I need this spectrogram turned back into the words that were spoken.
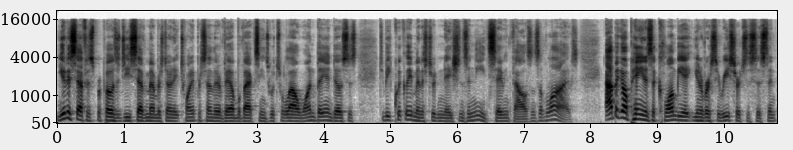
UNICEF has proposed that G7 members donate 20% of their available vaccines, which will allow 1 billion doses to be quickly administered to nations in need, saving thousands of lives. Abigail Payne is a Columbia University research assistant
